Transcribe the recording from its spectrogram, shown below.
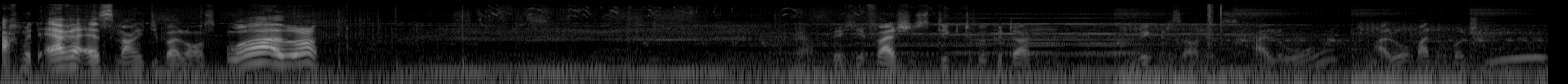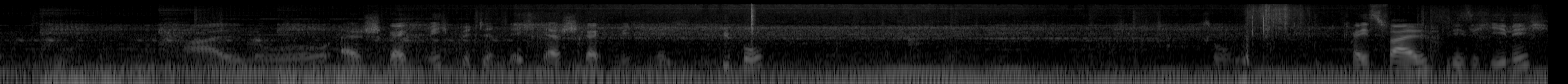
Ach, mit RS mache ich die Balance. Uah, uah. Ja, wenn ich den falschen Stick drücke, dann bringt mir das auch nichts. Hallo? Hallo, Mann im Rollstuhl? Hallo? Erschreckt mich bitte nicht. Erschreckt mich nicht. Hypo. Case-File lese ich eh nicht.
